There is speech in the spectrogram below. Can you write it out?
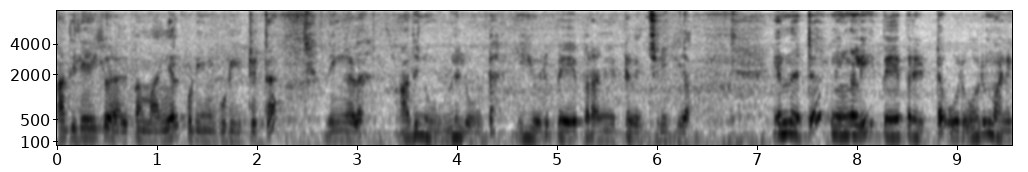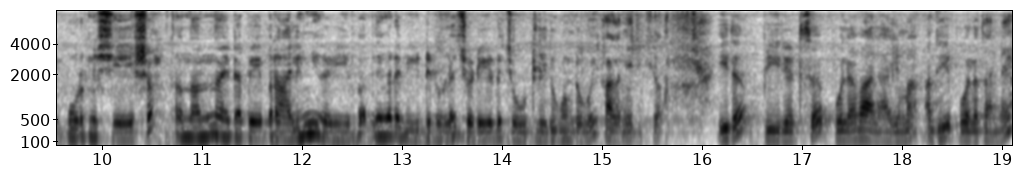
അതിലേക്ക് ഒരല്പം മഞ്ഞൾപ്പൊടിയും കൂടി ഇട്ടിട്ട് നിങ്ങൾ അതിനുള്ളിലോട്ട് ഈ ഒരു പേപ്പർ അങ്ങ് ഇട്ട് വെച്ചിരിക്കുക. എന്നിട്ട് നിങ്ങൾ ഈ പേപ്പർ ഇട്ട് ഒരു ഒരു മണിക്കൂറിന് ശേഷം നന്നായിട്ട് ആ പേപ്പർ അലിഞ്ഞു കഴിയുമ്പോൾ നിങ്ങളുടെ വീട്ടിലുള്ള ചെടിയുടെ ചുവട്ടിൽ ഇത് കൊണ്ടുപോയി കളഞ്ഞിരിക്കുക. ഇത് പീരിയഡ്സ് പുലവാലായ്മ അതേപോലെ തന്നെ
